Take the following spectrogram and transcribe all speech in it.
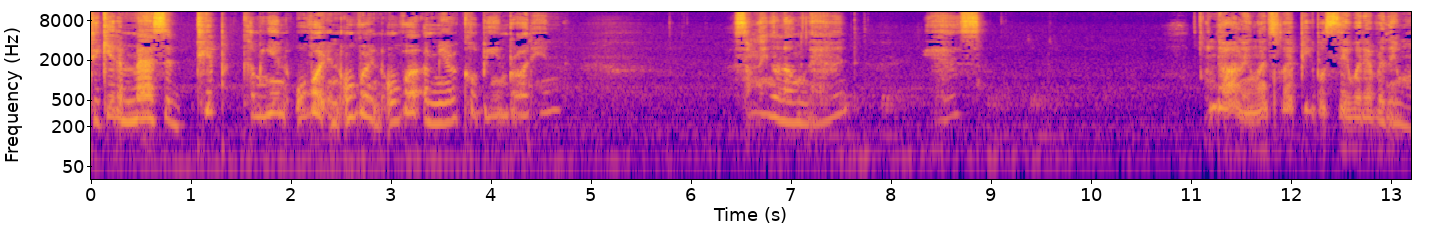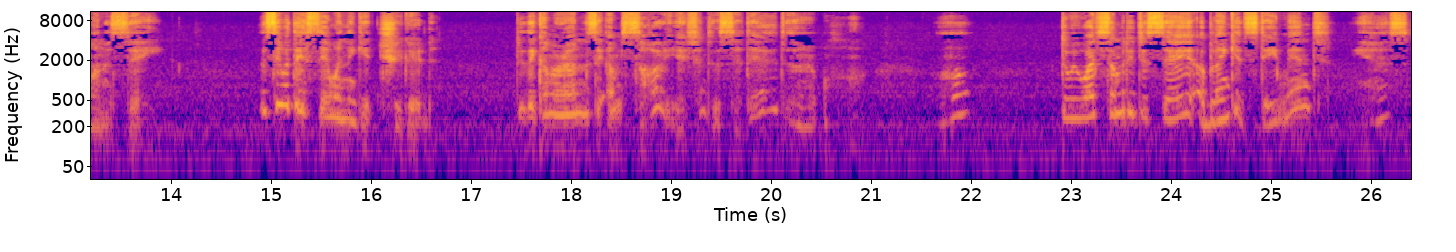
to get a massive tip coming in over and over and over, a miracle being brought in. Something along that, yes. And darling, let's let people say whatever they want to say. Let's see what they say when they get triggered. Do they come around and say, I'm sorry, I shouldn't have said that? uh-huh. Do we watch somebody just say a blanket statement? Yes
